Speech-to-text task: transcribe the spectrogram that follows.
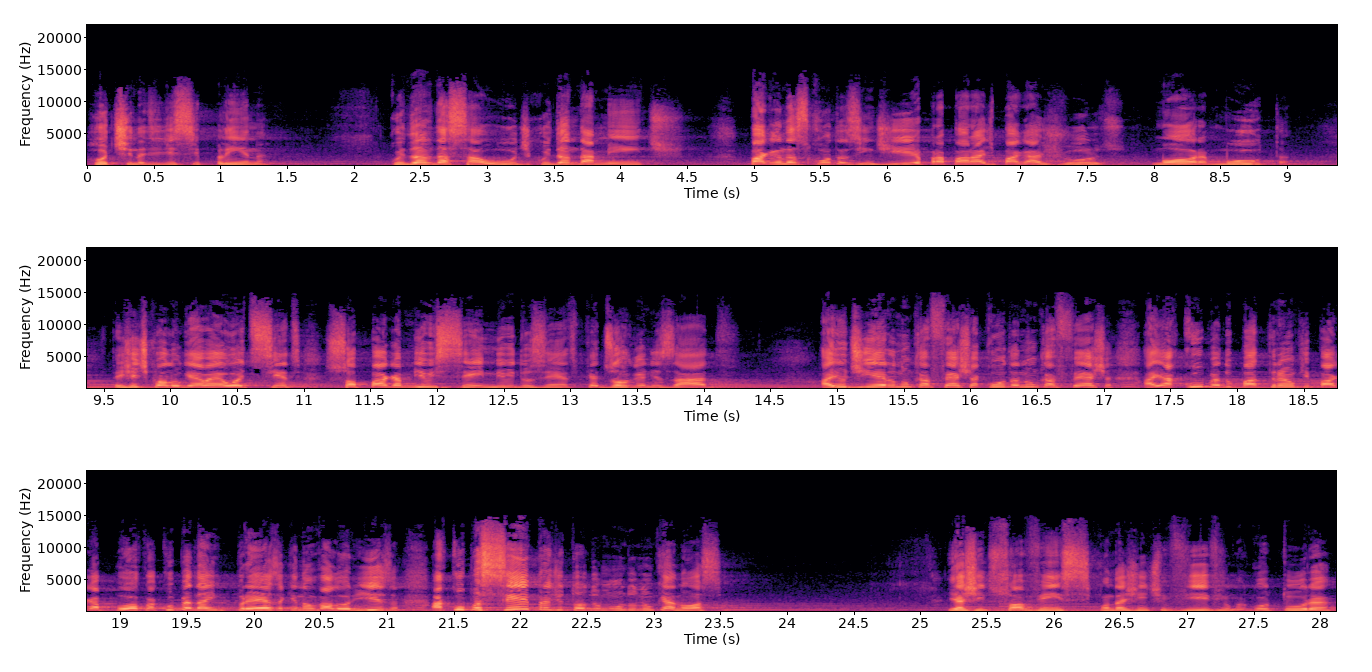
Rotina de disciplina, cuidando da saúde, cuidando da mente, pagando as contas em dia para parar de pagar juros, mora, multa. Tem gente que o aluguel é 800, só paga 1.100, 1.200, porque é desorganizado. Aí o dinheiro nunca fecha, a conta nunca fecha. Aí a culpa é do patrão que paga pouco, a culpa é da empresa que não valoriza. A culpa sempre é de todo mundo, nunca é nossa. E a gente só vence quando a gente vive uma cultura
